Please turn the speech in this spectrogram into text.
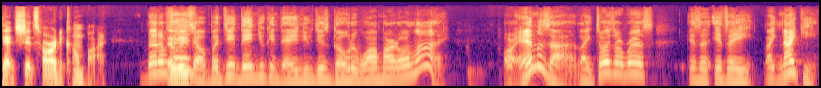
that shit's hard to come by. But I'm At saying least- though, but you, then you can then you just go to Walmart online or Amazon. Like Toys R Us is a is a like Nike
